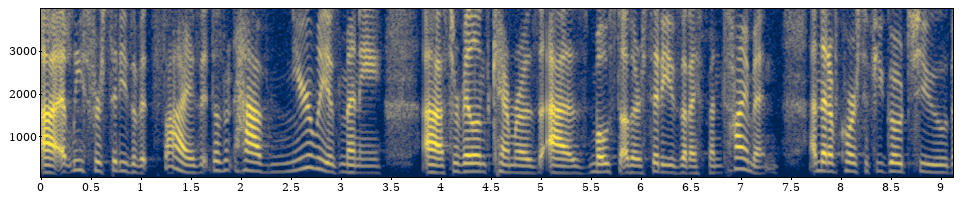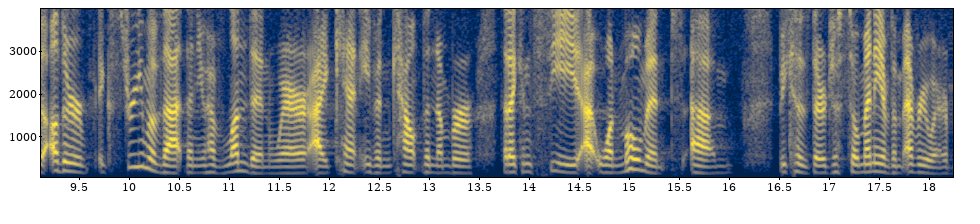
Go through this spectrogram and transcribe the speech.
uh, at least for cities of its size. It doesn't have nearly as many uh, surveillance cameras as most other cities that I spend time in. And then of course, if you go to the other extreme of that, then you have London where I can't even count the number that I can see at one moment um, because there are just so many of them everywhere.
